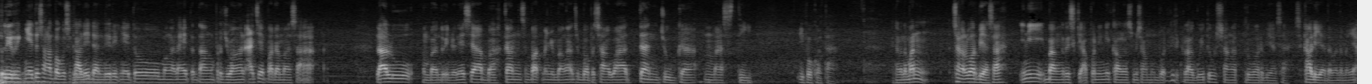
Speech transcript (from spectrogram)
liriknya itu sangat bagus sekali dan liriknya itu mengenai tentang perjuangan Aceh pada masa lalu membantu Indonesia bahkan sempat menyumbangkan sebuah pesawat dan juga emas di ibu kota. Teman-teman sangat luar biasa. Ini Bang Rizky Apun ini kalau misal membuat lirik lagu itu sangat luar biasa sekali ya teman-teman ya.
